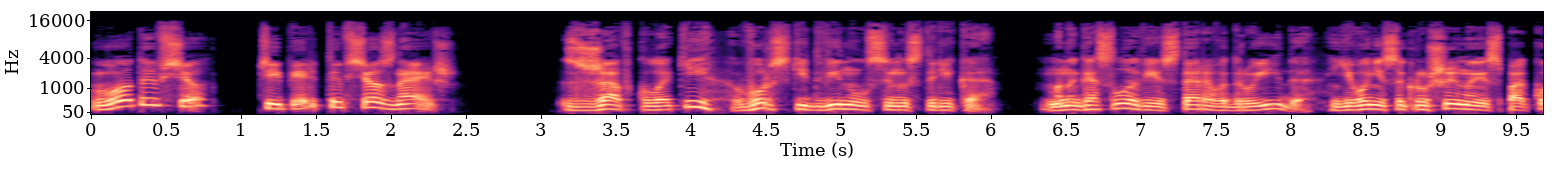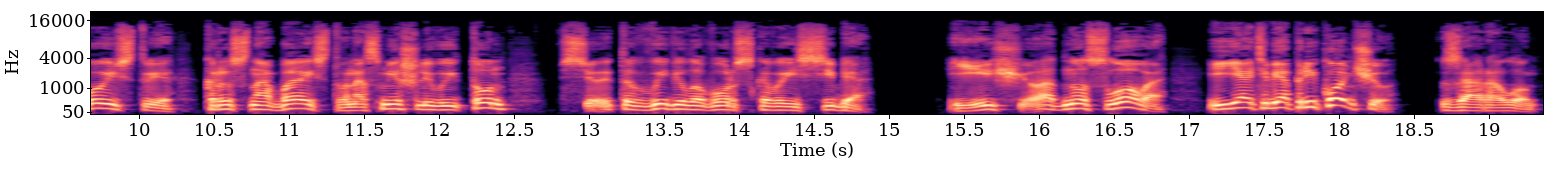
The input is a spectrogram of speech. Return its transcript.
Вот и все. Теперь ты все знаешь. Сжав кулаки, Ворский двинулся на старика. Многословие старого друида, его несокрушимое спокойствие, краснобайство, насмешливый тон — все это вывело Ворского из себя. «Еще одно слово, и я тебя прикончу!» — заорал он.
